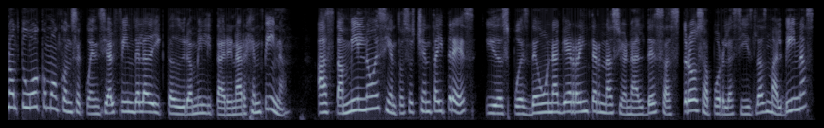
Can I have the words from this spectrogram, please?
no tuvo como consecuencia el fin de la dictadura militar en Argentina. Hasta 1983, y después de una guerra internacional desastrosa por las Islas Malvinas,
